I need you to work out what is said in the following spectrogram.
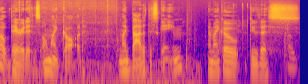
Oh, there it is. Oh my god. Am I bad at this game? I might go do this.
